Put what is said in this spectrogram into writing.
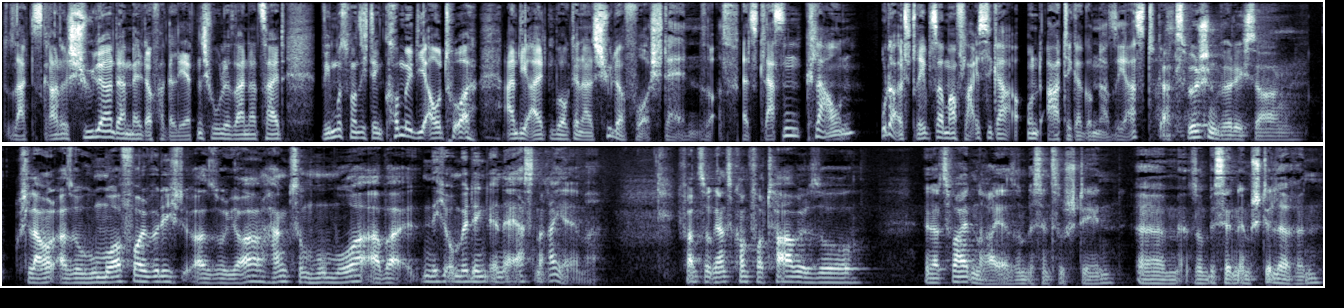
Du sagtest gerade Schüler der Meldorfer Gelehrtenschule seinerzeit. Wie muss man sich den Comedy-Autor Andi Altenburg denn als Schüler vorstellen? So, als Klassenclown? Oder als strebsamer, fleißiger und artiger Gymnasiast? Dazwischen würde ich sagen schlau, also humorvoll würde ich, also ja, Hang zum Humor, aber nicht unbedingt in der ersten Reihe immer. Ich fand es so ganz komfortabel, so in der zweiten Reihe so ein bisschen zu stehen, ähm, so ein bisschen im Stilleren.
